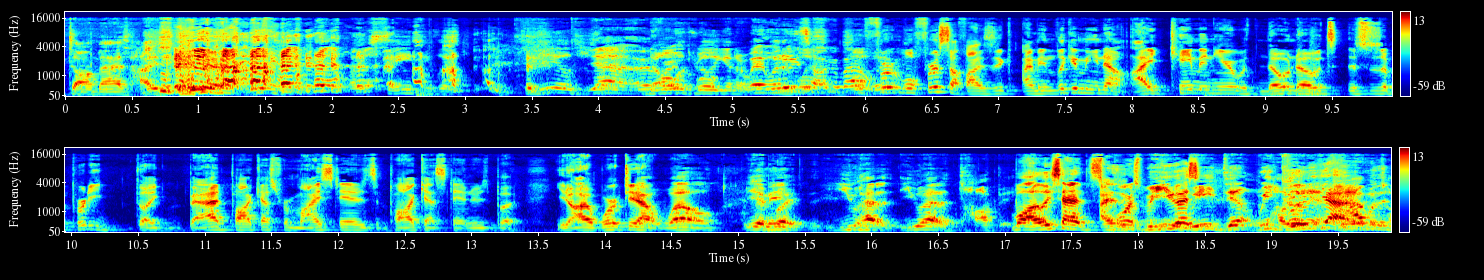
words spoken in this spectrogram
dumbass high school like saying things like to me, it was just Yeah, like, no right, one's really gonna. wait, what are we listen talking about? Well, it. fir- well, first off, Isaac. I mean, look at me now. I came in here with no notes. This is a pretty like bad podcast for my standards and podcast standards, but you know, I worked it out well. yeah, I mean, but you had a you had a topic. well, at least I had sports. but we, you guys, we didn't. We we could didn't yeah, yeah, have a a topic.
